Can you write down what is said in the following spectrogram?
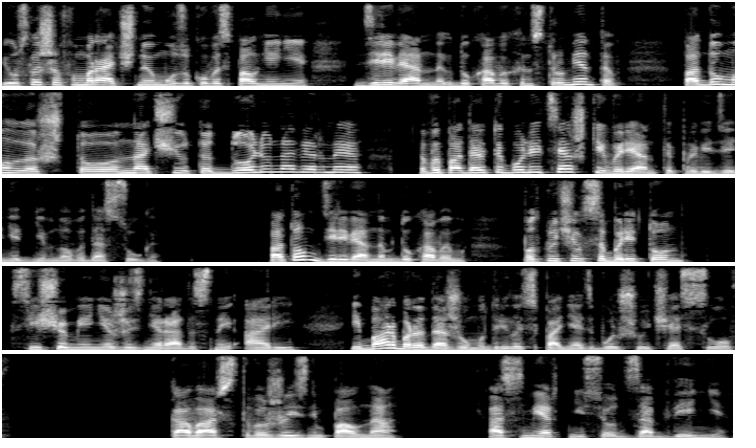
и, услышав мрачную музыку в исполнении деревянных духовых инструментов, подумала, что на чью-то долю, наверное, выпадают и более тяжкие варианты проведения дневного досуга. Потом к деревянным духовым подключился баритон с еще менее жизнерадостной арией, и Барбара даже умудрилась понять большую часть слов. «Коварство жизнь полна, а смерть несет забвение».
